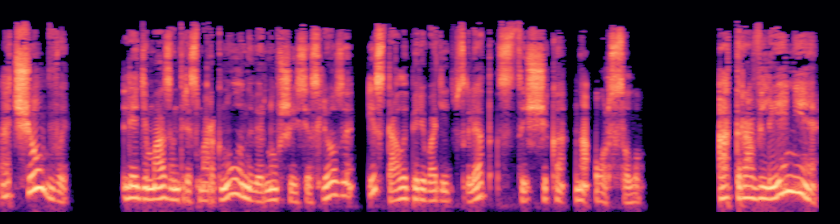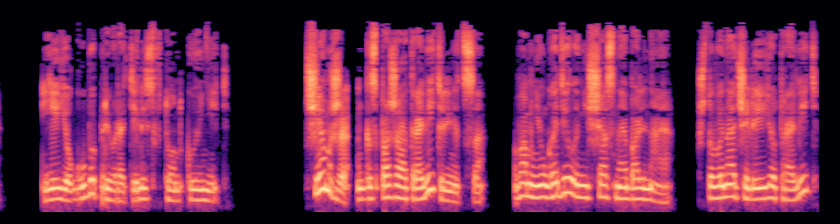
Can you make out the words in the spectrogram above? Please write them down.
О чем вы?» Леди Мазантрис моргнула на вернувшиеся слезы и стала переводить взгляд с сыщика на Орсулу. «Отравление?» Ее губы превратились в тонкую нить. «Чем же, госпожа отравительница, вам не угодила несчастная больная, что вы начали ее травить,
